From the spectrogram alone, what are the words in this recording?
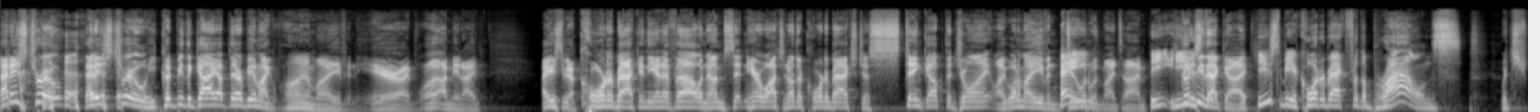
That is true. that is true. He could be the guy up there being like, "Why am I even here?" I, well, I mean, I, I used to be a quarterback in the NFL, and now I'm sitting here watching other quarterbacks just stink up the joint. Like, what am I even Hey, doing with my time? He, he could be to- that guy. He used to be a quarterback for the Browns. Which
